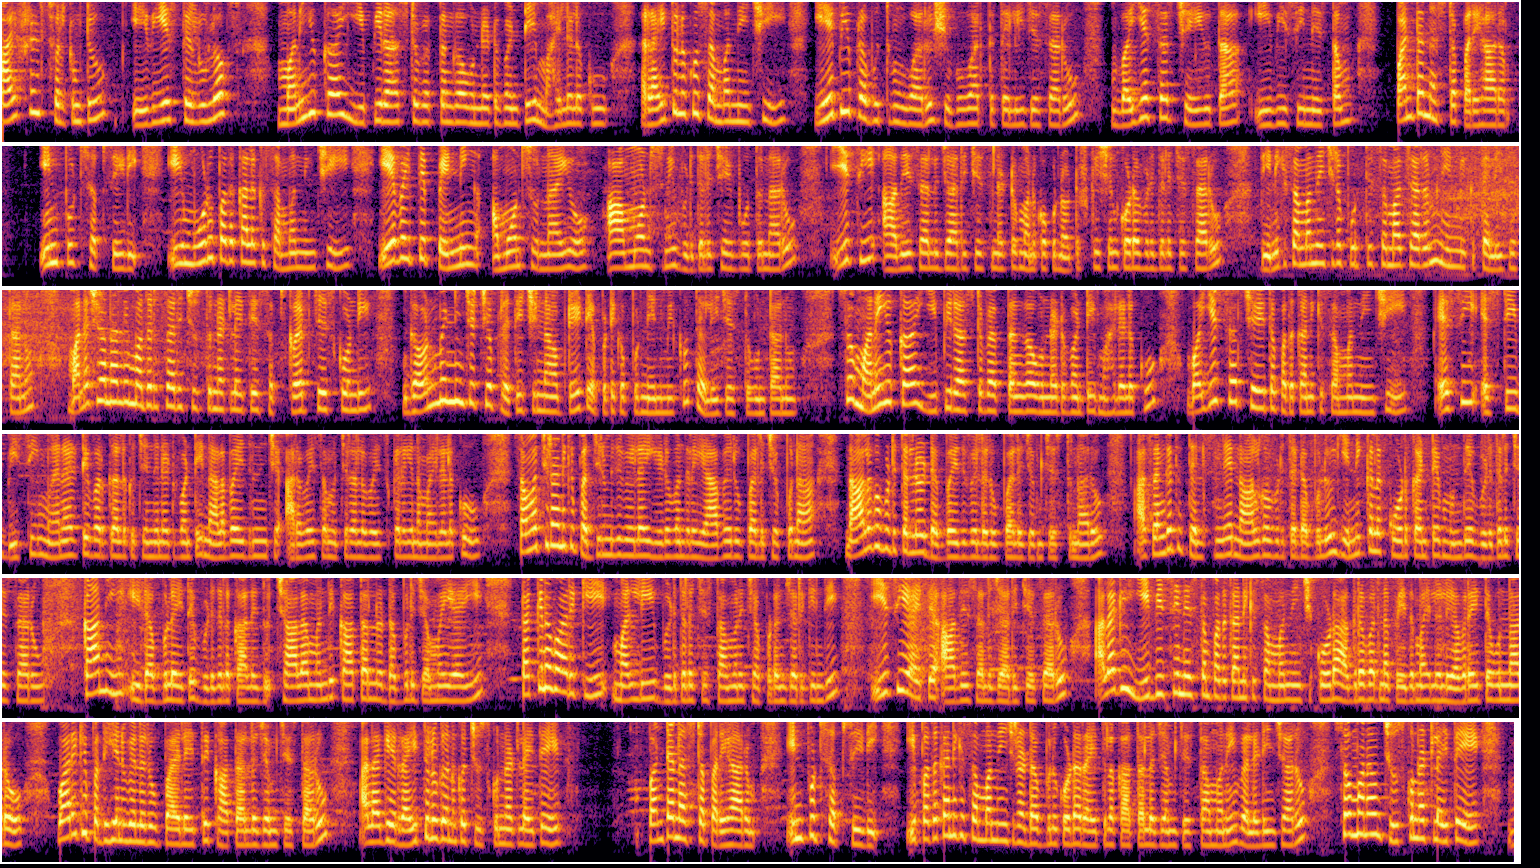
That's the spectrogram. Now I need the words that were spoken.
Hi friends welcome to AVS Telugu blogs మన యొక్క AP రాష్ట్ర వ్యాప్తంగా ఉన్నటువంటి మహిళలకు రైతులకు సంబంధించి ఏపీ ప్రభుత్వం వారు శుభవార్త తెలియజేశారు. వైఎస్ఆర్ చేయూత ఏబీసీ నేస్తం పంట నష్ట పరిహారం. Input subsidy. ఈ మూడు పథకాలకు సంబంధించి ఏవైతే పెండింగ్ అమౌంట్స్ ఉన్నాయో ఆ అమౌంట్స్ని విడుదల చేయబోతున్నారు. ఈసీ ఆదేశాలు జారీ చేసినట్టు మనకు ఒక నోటిఫికేషన్ కూడా విడుదల చేశారు. దీనికి సంబంధించిన పూర్తి సమాచారం నేను మీకు తెలియజేస్తాను. మన ఛానల్ని మొదటిసారి చూస్తున్నట్లయితే సబ్స్క్రైబ్ చేసుకోండి. గవర్నమెంట్ నుంచి వచ్చే ప్రతి చిన్న అప్డేట్ ఎప్పటికప్పుడు నేను మీకు తెలియజేస్తూ ఉంటాను. సో మన యొక్క ఈపీ రాష్ట్ర వ్యాప్తంగా ఉన్నటువంటి మహిళలకు వైఎస్ఆర్ చేయుత పథకానికి సంబంధించి SC ST ST BC minority వర్గాలకు చెందినటువంటి నలభై ఐదు నుంచి అరవై సంవత్సరాల వయసు కలిగిన మహిళలకు సంవత్సరానికి పద్దెనిమిది వేల ఏడు వందల యాభై రూపాయల చొప్పున నాలుగు విడతల్లో డెబ్బై ఐదు వేల రూపాయలు జమ చేస్తున్నారు. ఆ సంగతి తెలిసిందే. నాలుగో విడత డబ్బులు ఎన్నికల కోడ్ కంటే ముందే విడుదల చేశారు. కానీ ఈ డబ్బులు అయితే విడుదల కాలేదు. చాలామంది ఖాతాల్లో డబ్బులు జమ అయ్యాయి. తక్కిన వారికి మళ్ళీ విడుదల చేస్తామని చెప్పడం జరిగింది. ఈసీ అయితే ఆదేశాలు జారీ చేశారు. అలాగే ఈబీసీ నేస్తం పథకానికి సంబంధించి కూడా అగ్రవర్ణ పేద మహిళలు ఎవరైతే ఉన్నారో వారికి పదిహేను వేల రూపాయలైతే ఖాతాల్లో జమ చేస్తారు. అలాగే రైతులు కనుక చూసుకున్నట్లయితే పంట నష్ట పరిహారం ఇన్పుట్ సబ్సిడీ. ఈ పథకానికి సంబంధించిన డబ్బులు కూడా రైతుల ఖాతాలో జమ చేస్తామని వెల్లడించారు. సో మనం చూసుకున్నట్లయితే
